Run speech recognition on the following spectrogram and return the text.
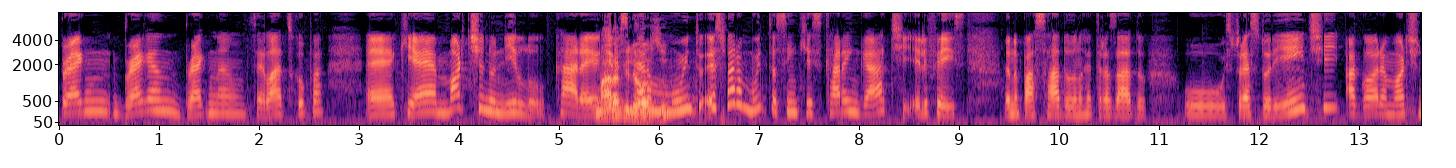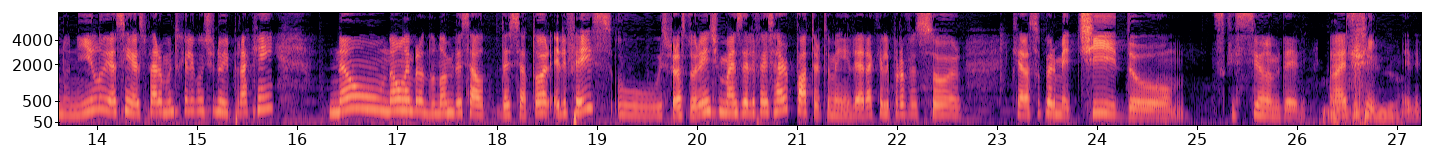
Bragan, Bragan, Bragnan, sei lá, desculpa, é, que é Morte no Nilo. Cara, eu- eu Maravilhoso. espero muito, eu espero muito assim que esse cara engate. Ele fez ano passado, ano retrasado, o Expresso do Oriente, agora Morte no Nilo e assim, eu espero muito que ele continue. Pra quem não, não lembra do nome desse, desse ator, ele fez o Expresso do Oriente, mas ele fez Harry Potter também. Ele era aquele professor que era super metido. Esqueci o nome dele. Mas enfim, ele.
